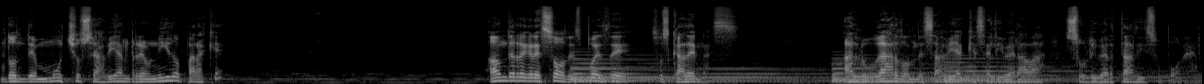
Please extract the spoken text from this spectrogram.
donde muchos se habían reunido. ¿Para qué? ¿A dónde regresó después de sus cadenas? Al lugar donde sabía que se liberaba su libertad y su poder.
